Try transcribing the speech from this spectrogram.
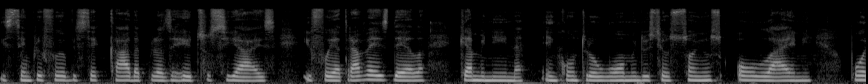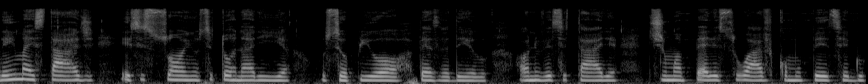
e sempre foi obcecada pelas redes sociais, e foi através dela que a menina encontrou o homem dos seus sonhos online. Porém, mais tarde, esse sonho se tornaria o seu pior pesadelo. A universitária tinha uma pele suave como pêssego,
